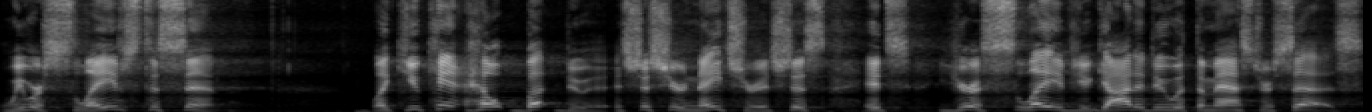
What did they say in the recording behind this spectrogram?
we were slaves to sin. Like you can't help but do it. It's just your nature. It's just, it's you're a slave. You got to do what the master says.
